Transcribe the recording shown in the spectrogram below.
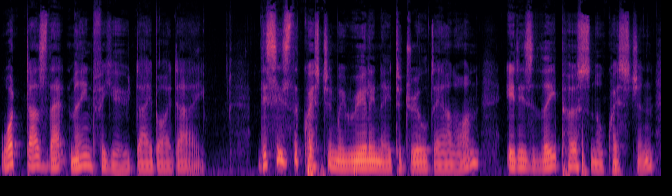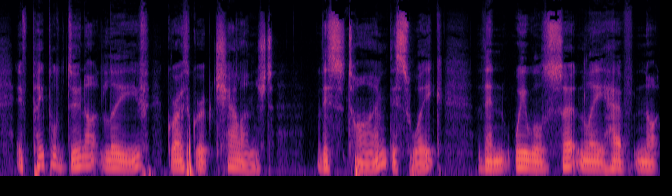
What does that mean for you day by day? This is the question we really need to drill down on. It is the personal question. If people do not leave Growth Group challenged this time, this week, then we will certainly have not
